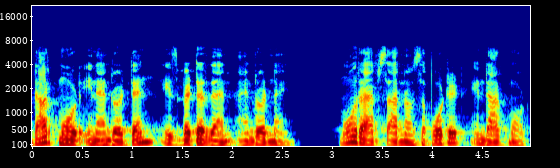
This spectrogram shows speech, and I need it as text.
Dark mode in Android 10 is better than Android 9. More apps are now supported in dark mode.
